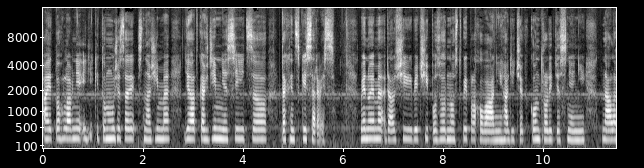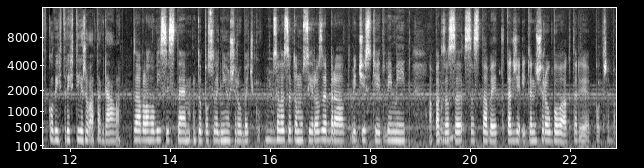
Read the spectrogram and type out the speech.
A je to hlavně i díky tomu, že se snažíme dělat každý měsíc eh, technický servis. Věnujeme další větší pozornost k vyplachování hadiček, kontroly těsnění, nálevkových trichtýřů a tak dále. Závlahový systém do posledního šroubečku. Hmm. Celé se to musí rozebrat, vyčistit, vymít a pak hmm. zase sestavit, takže i ten šroubovák tady je potřeba.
